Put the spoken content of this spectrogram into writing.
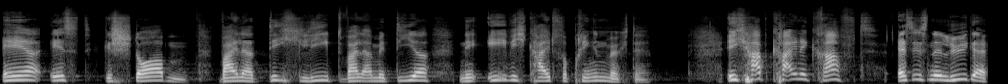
er ist gestorben, weil er dich liebt, weil er mit dir eine Ewigkeit verbringen möchte. Ich habe keine Kraft. Es ist eine Lüge.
